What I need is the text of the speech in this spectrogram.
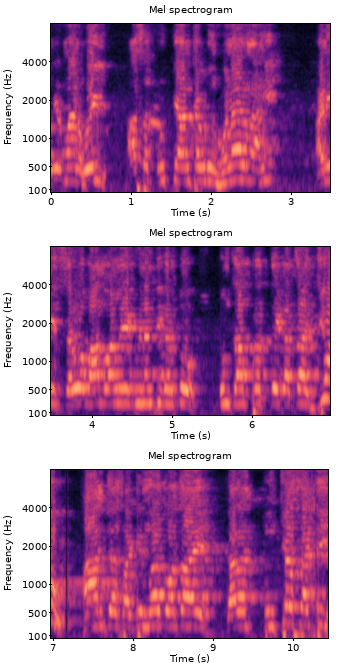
निर्माण होईल असं कृत्य आमच्याकडून होणार नाही. आणि सर्व बांधवांना एक विनंती करतो तुमचा प्रत्येकाचा जीव हा आमच्यासाठी महत्त्वाचा आहे. कारण तुमच्यासाठी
